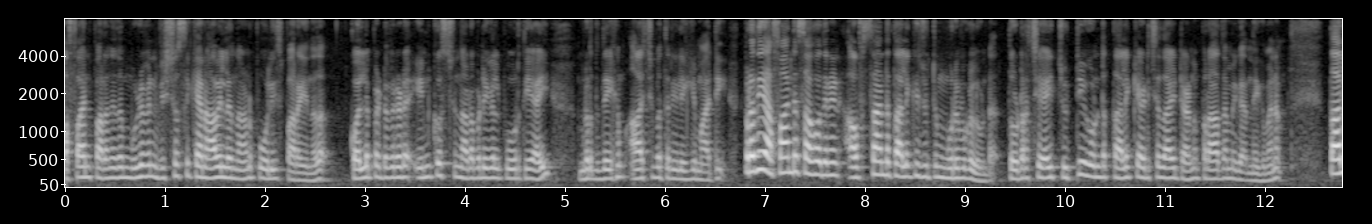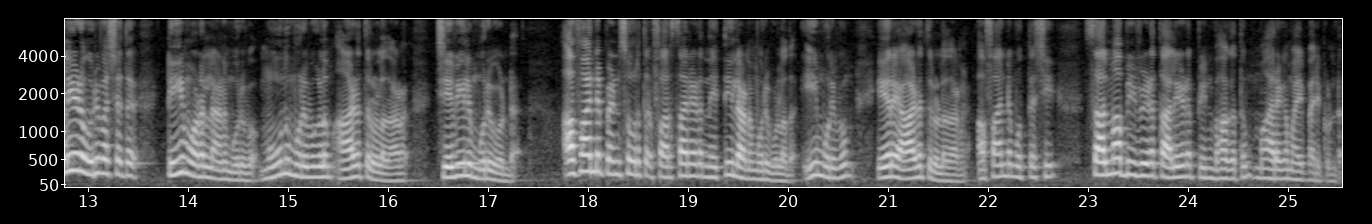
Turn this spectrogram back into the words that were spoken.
അഫാൻ പറഞ്ഞത് മുഴുവൻ വിശ്വസിക്കാനാവില്ലെന്നാണ് പോലീസ് പറയുന്നത്. കൊല്ലപ്പെട്ടവരുടെ ഇൻക്വസ്റ്റ് നടപടികൾ പൂർത്തിയായി മൃതദേഹം ആശുപത്രിയിലേക്ക് മാറ്റി. പ്രതി അഫാന്റെ സഹോദരൻ അഫ്സാന്റെ തലയ്ക്ക് ചുറ്റും മുറിവുകളുണ്ട്. തുടർച്ചയായി ചുറ്റി കൊണ്ട് തലയ്ക്കടിച്ചതായിട്ടാണ് പ്രാഥമിക നിഗമനം. തലയുടെ ഒരു വശത്ത് ടി മോഡലിലാണ് മുറിവ്. മൂന്ന് മുറിവുകളും ആഴത്തിലുള്ളതാണ്. ചെവിയിലും മുറിവുണ്ട്. അഫാന്റെ പെൺസുഹൃത്ത് ഫർസാനയുടെ നെറ്റിയിലാണ് മുറിവുള്ളത്. ഈ മുറിവും ഏറെ ആഴത്തിലുള്ളതാണ്. അഫാന്റെ മുത്തശ്ശി സൽമ ബീവിയുടെ തലയുടെ പിൻഭാഗത്തും മാരകമായി പരിക്കുണ്ട്.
